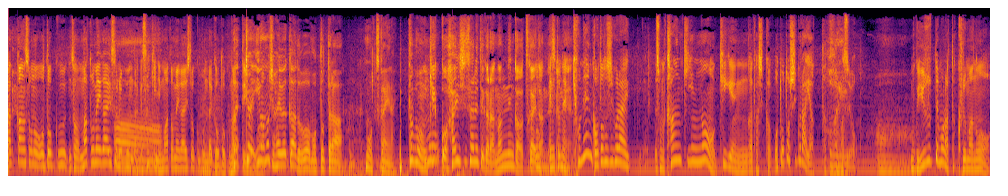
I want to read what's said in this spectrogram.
若干そのお得、そのまとめ買いする分だけ、先にまとめ買いしとく分だけお得なっていう。じゃあ今もしハイウェイカードを持っとったら、もう使えない。多分結構廃止されてから何年かは使えたんですよね。えっ、とね、去年か一昨年ぐらい、その換金の期限が確か一昨年ぐらいやったと思いますよ。僕譲ってもらった車の、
